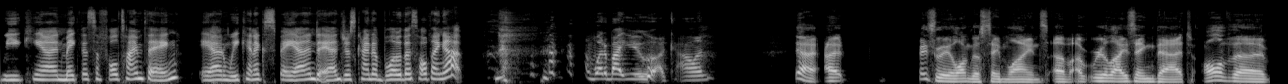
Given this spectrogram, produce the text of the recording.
we can make this a full time thing, and we can expand and just kind of blow this whole thing up. what about you, uh, Collin? Yeah, I, basically along those same lines of uh, realizing that all of the,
